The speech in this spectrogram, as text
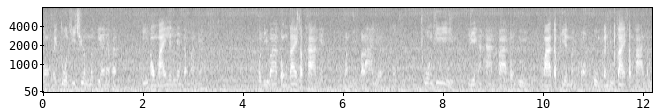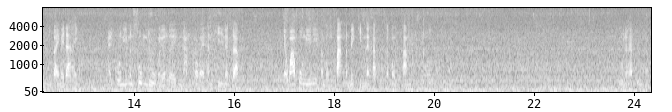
ก็ไอตัวที่เชื่องเมื่อกี้นะครับ ที่เอาไม้เล่นๆกับมันเนี่ย พอดีว่าตรงใต้สะพานเนี่ย มันมีปลาเยอะ ช่วงที่เลี้ยงอาหารปลาตรงอื่น ปลาตะเพียนมันเกาะกลุ่มกันอยู่ใต้สะพานมันหนีไปไม่ได้ ไอตัวนี้มันซุ่มอยู่มันก็เลยงับเข้าไปทันทีนะครับ แต่ว่าพวกนี้นี่ขนมปังมันไม่กินนะครับขนมปังมันไม่กินดูนะครับดูนะครับ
